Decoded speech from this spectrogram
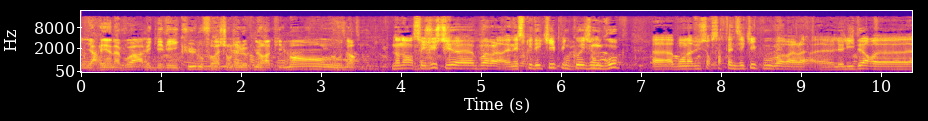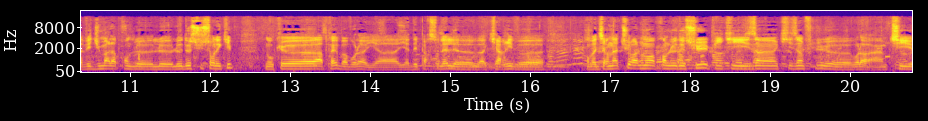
Il n'y a rien à voir avec des véhicules où il faudrait changer le pneu rapidement ou non? Non, non, c'est juste euh, voilà, un esprit d'équipe, une cohésion de groupe. Euh, bon, on a vu sur certaines équipes où voilà, euh, le leader euh, avait du mal à prendre le, dessus sur l'équipe. Donc après, bah, voilà, il y a, des personnels bah, qui arrivent, on va dire naturellement à prendre le dessus et puis qui, qui influent voilà, un petit,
